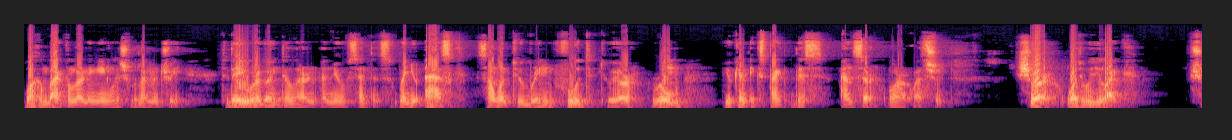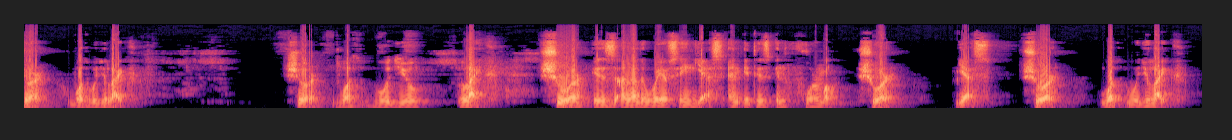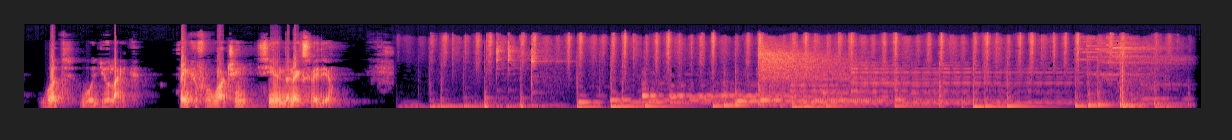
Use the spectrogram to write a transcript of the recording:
Welcome back to Learning English with Lemon Tree. Today we're going to learn a new sentence. When you ask someone to bring food to your room, you can expect this answer or a question. Sure, what would you like? Sure, what would you like? Sure, what would you like? Sure is another way of saying yes, and it is informal. Sure. Yes. Sure. What would you like? What would you like? Thank you for watching. See you in the next video.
